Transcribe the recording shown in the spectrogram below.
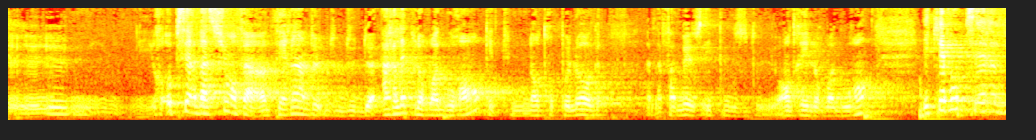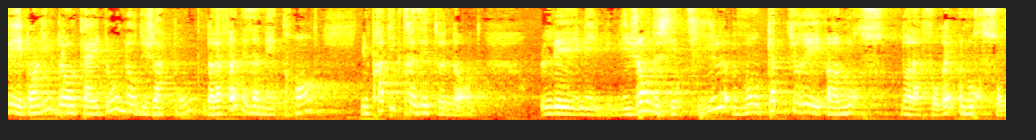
euh, observation, enfin un terrain de, de, Arlette Leroy-Gourand, qui est une anthropologue, la fameuse épouse d'André Leroy-Gourand, et qui avait observé dans l'île de Hokkaido, au nord du Japon, dans la fin des années 30, une pratique très étonnante. Les, gens de cette île vont capturer un ours dans la forêt, un ourson,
